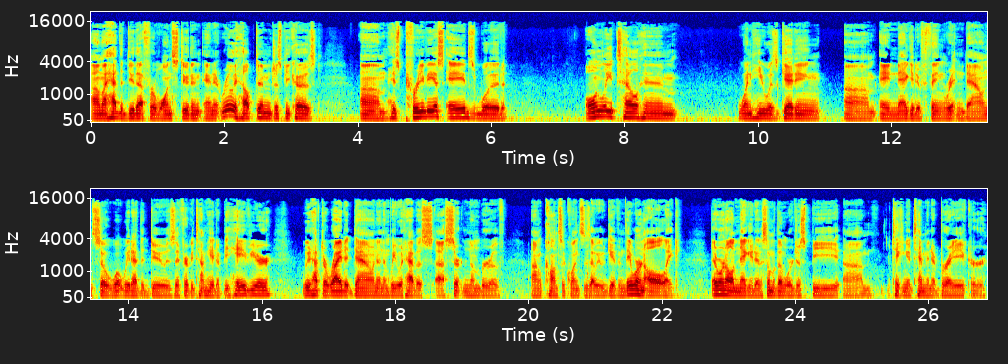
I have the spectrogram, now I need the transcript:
Um, I had to do that for one student, and it really helped him just because um, his previous aides would only tell him when he was getting um, a negative thing written down. So what we'd have to do is if every time he had a behavior, we'd have to write it down, and then we would have a, a certain number of um, consequences that we would give him. They weren't all like they weren't all negative. Some of them would just be um, taking a ten minute break, or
